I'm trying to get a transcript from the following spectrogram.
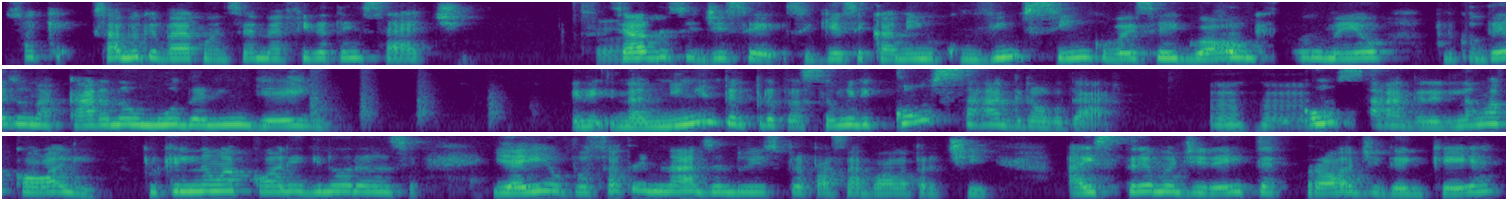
Só que sabe o que vai acontecer? Minha filha tem sete. Sim. Se ela decidir seguir esse caminho com 25, vai ser igual o que foi o meu, porque o dedo na cara não muda ninguém. Ele, na minha interpretação, ele consagra o lugar. Uhum. Ele consagra, ele não acolhe, porque ele não acolhe a ignorância. E aí eu vou só terminar dizendo isso para passar a bola para ti. A extrema-direita é pródiga em quê?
